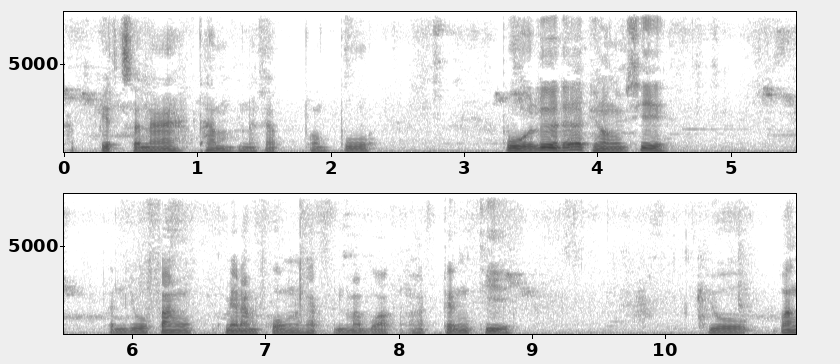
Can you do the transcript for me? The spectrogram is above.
ครับปิศนาถ้ำนะครับพองปู ปูเลือเด้อพี่น้องสิเป็นอยู่ฟังแม่น้ำโขงนะครับเป็นมาบอกฮอดถึงทีอยู่ว่าง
